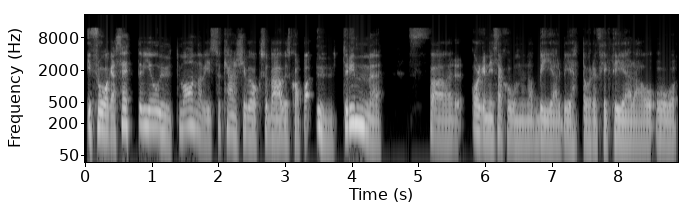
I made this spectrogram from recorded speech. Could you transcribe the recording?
ifrågasätter vi och utmanar vi så kanske vi också behöver skapa utrymme för organisationen att bearbeta och reflektera och, och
